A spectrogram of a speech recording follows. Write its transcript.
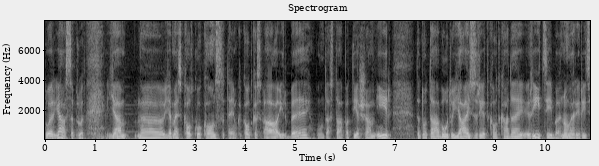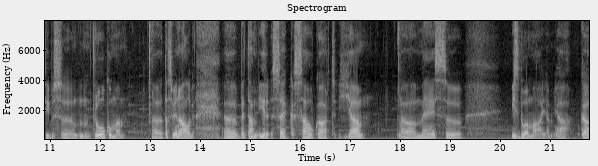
To ir jāsaprot. Ja, ja mēs kaut ko konstatējam, ka kaut kas A ir B, un tas tā patiešām ir, tad no tā būtu jāizriet kaut kādai rīcībai, nu, vai arī rīcības trūkumam. Tas vienalga. Bet tam ir sekas savukārt, ja mēs izdomājam, ja, ka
